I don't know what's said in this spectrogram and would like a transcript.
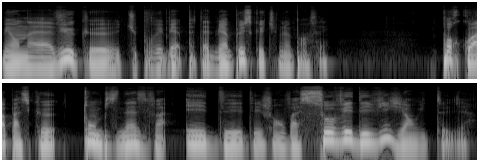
Mais on a vu que tu pouvais peut-être bien plus que tu ne le pensais. Pourquoi? Parce que ton business va aider des gens, va sauver des vies, j'ai envie de te dire.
